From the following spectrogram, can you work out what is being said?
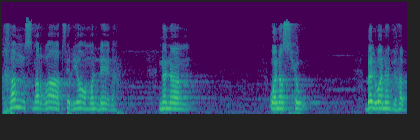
خمس مرات في اليوم والليلة ننام ونصحو بل ونذهب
